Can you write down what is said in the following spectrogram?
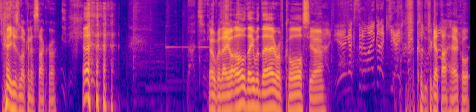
He's looking at Sakura. Oh, but they oh they were there, of course, yeah. Couldn't forget that haircut.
